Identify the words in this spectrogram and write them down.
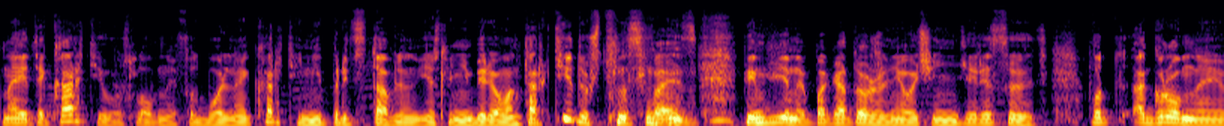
на этой карте, условной футбольной карте, не представлен, если не берем Антарктиду, что называется, пингвины пока тоже не очень интересуются. Вот огромный э,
